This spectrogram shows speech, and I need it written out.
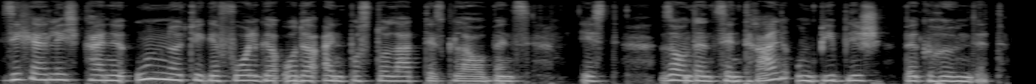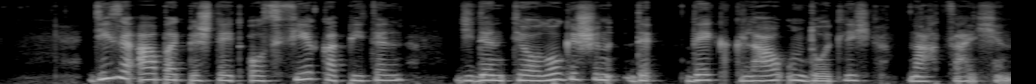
sicherlich keine unnötige Folge oder ein Postulat des Glaubens ist, sondern zentral und biblisch begründet. Diese Arbeit besteht aus vier Kapiteln, die den theologischen Weg klar und deutlich nachzeichnen.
